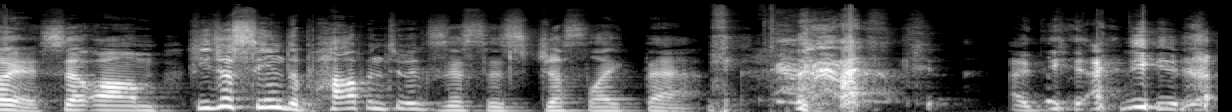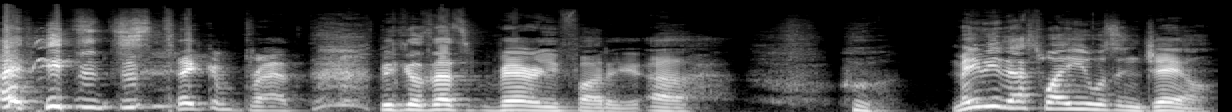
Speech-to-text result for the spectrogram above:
Okay, so um, he just seemed to pop into existence just like that. I need, I need, I need to just take a breath because that's very funny. Uh, whew. maybe that's why he was in jail.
